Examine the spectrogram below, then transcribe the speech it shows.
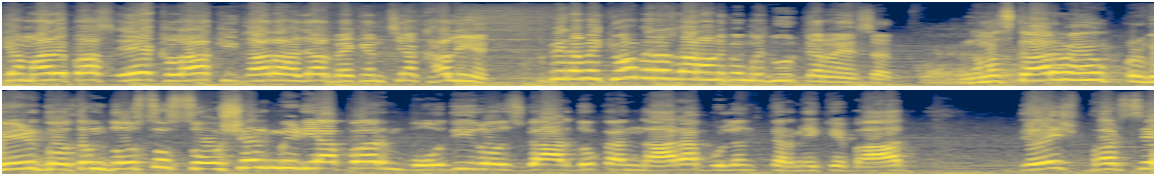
कि हमारे पास एक लाख ग्यारह हज़ार वैकेंसियाँ खाली है तो फिर हमें क्यों बेरोजगार होने पर मजबूर कर रहे हैं सर? नमस्कार मैं हूँ प्रवीण गौतम। दोस्तों सोशल मीडिया पर मोदी रोज़गार दो का नारा बुलंद करने के बाद देश भर से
